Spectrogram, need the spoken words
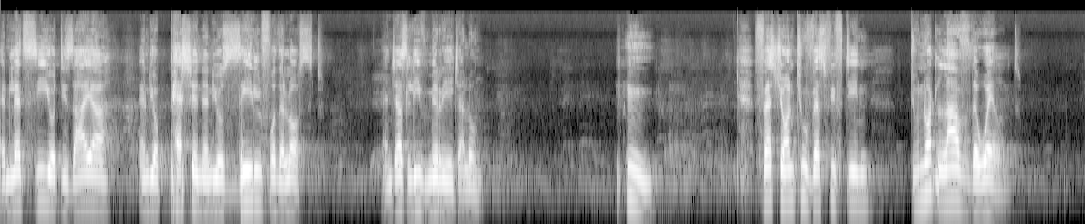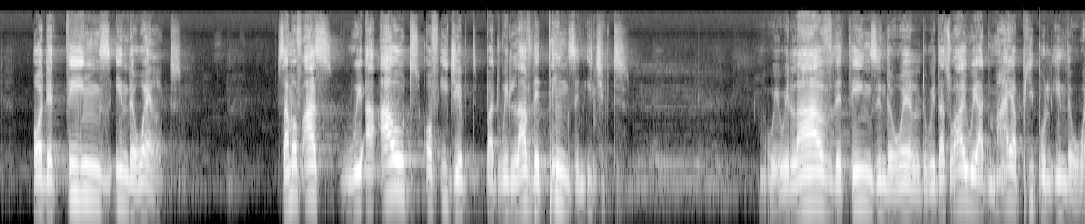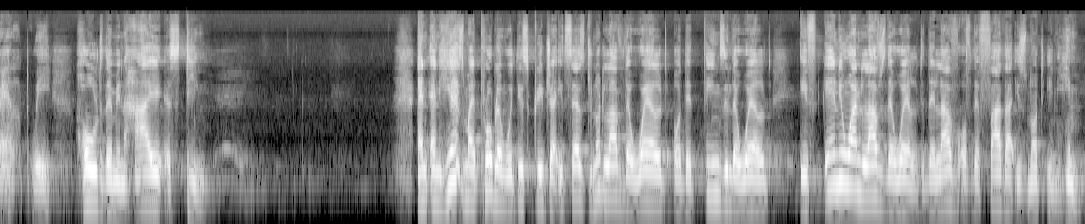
and let's see your desire and your passion and your zeal for the lost and just leave marriage alone. First John 2, verse 15 do not love the world or the things in the world. Some of us, we are out of Egypt, but we love the things in Egypt. We, we love the things in the world. We, that's why we admire people in the world. We hold them in high esteem. And, and here's my problem with this scripture it says, Do not love the world or the things in the world. If anyone loves the world, the love of the Father is not in him.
